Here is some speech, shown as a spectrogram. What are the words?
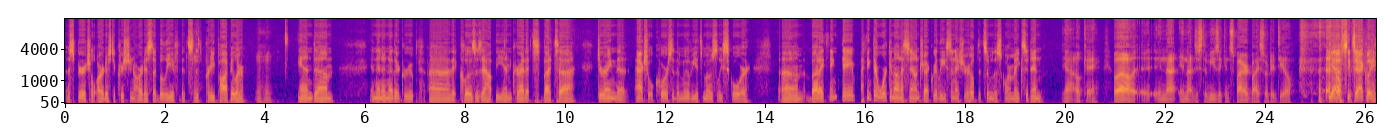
a spiritual artist, a Christian artist, I believe. That's that's pretty popular mm-hmm. and um, and then another group uh, that closes out the end credits. But uh, during the actual course of the movie, it's mostly score. Um, but I think they, I think they're working on a soundtrack release, and I sure hope that some of the score makes it in. Yeah. Okay. Well, uh, and not and not just the music inspired by sort of deal. yes, exactly.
